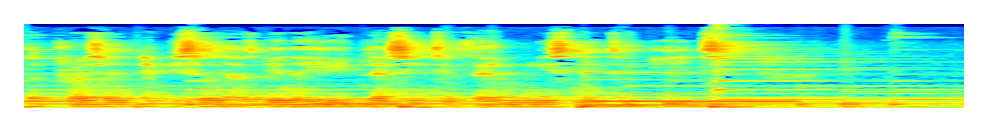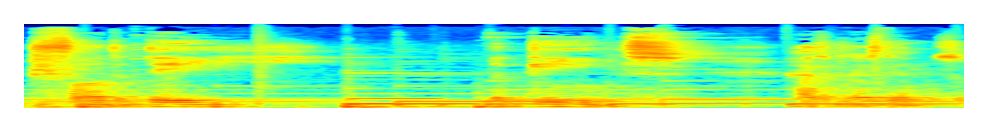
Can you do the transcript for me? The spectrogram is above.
the present episode has been a huge blessing to them listening to it before the day begins has blessed them. So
